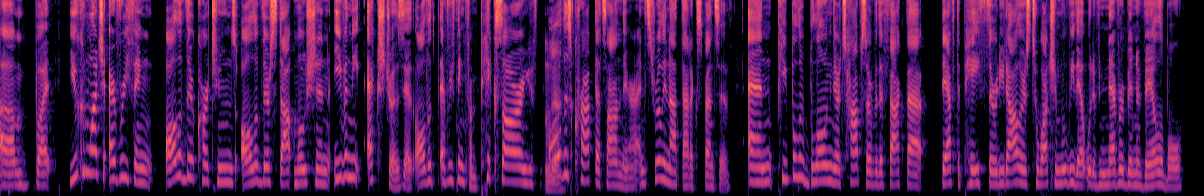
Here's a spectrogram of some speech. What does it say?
Um, but you can watch everything, all of their cartoons, all of their stop motion, even the extras, eh, all the everything from Pixar, you have all this crap that's on there, and it's really not that expensive. And people are blowing their tops over the fact that they have to pay thirty dollars to watch a movie that would have never been available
